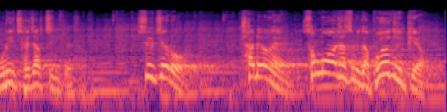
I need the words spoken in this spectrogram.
우리 제작진께서 실제로 촬영에 성공하셨습니다. 보여드릴게요.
